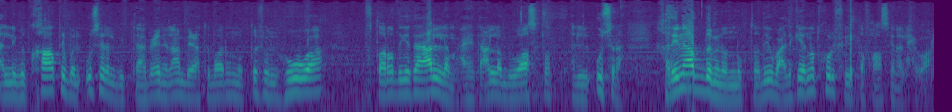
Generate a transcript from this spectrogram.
اللي بتخاطب الأسر اللي بتتابعنا الآن باعتبار إنه الطفل هو مفترض يتعلم حيتعلم بواسطة الأسرة. خلينا أبدأ من النقطة دي وبعد كده ندخل في تفاصيل الحوار.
